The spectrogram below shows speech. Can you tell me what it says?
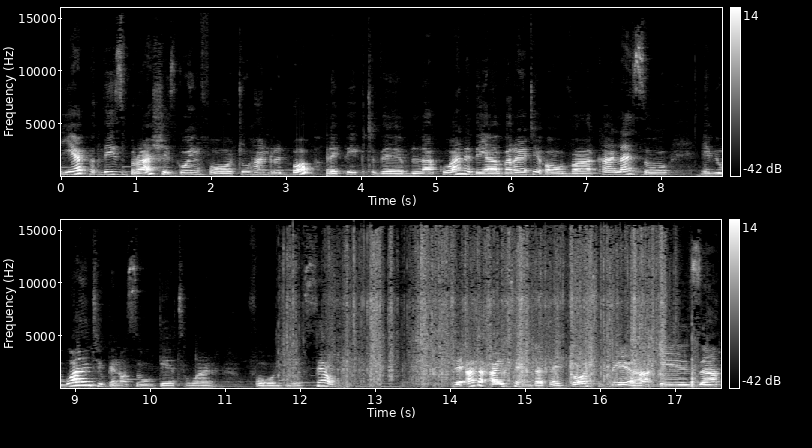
Yep, this brush is going for 200 bob. And I picked the black one. There are a variety of uh, colors, so if you want, you can also get one for yourself. The other item that I got there is uh,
